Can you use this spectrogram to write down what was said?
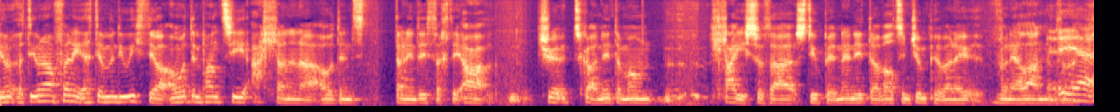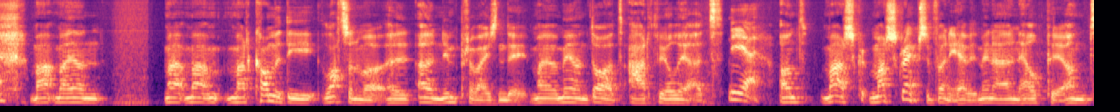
ydy o'n ffynnu, ydy o'n mynd i weithio, a wedyn pan ti allan yna, a wedyn da ni'n deitha chdi, ah, a, ti'n gwybod, nid o mewn llais fatha stupid, neu nid o fel ti'n jumpio fyny, fyny a lan. Ie. Yeah. Mae o'n, ma Mae'r ma, ma ma'r lot o'n fo, yn improvised yndi. Mae ma o'n dod ar ddioliad. Ie. Yeah. Ond mae'r sgr ma scripts yn ffynnu hefyd, mae yna yn helpu, ond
